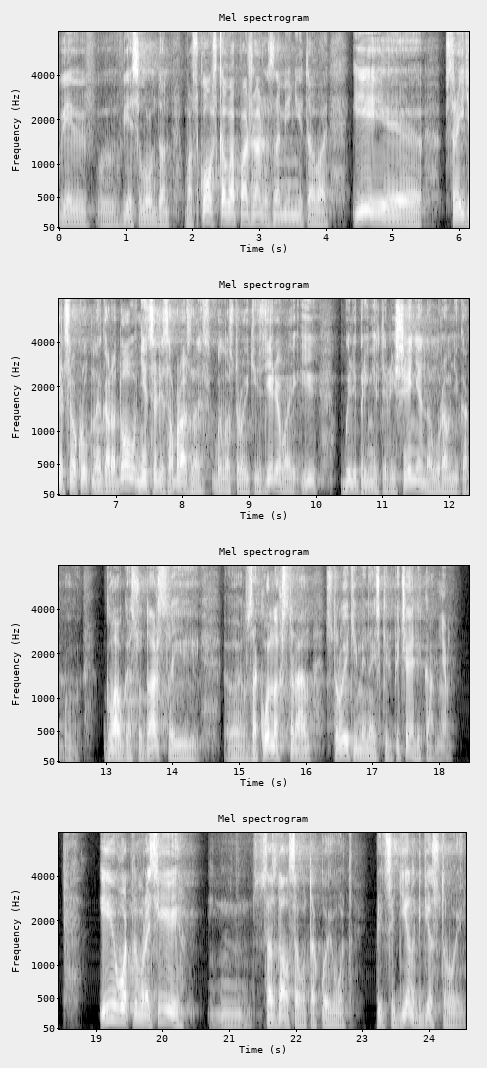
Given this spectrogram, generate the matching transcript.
весь Лондон, московского пожара знаменитого, и строительство крупных городов нецелесообразно было строить из дерева, и были приняты решения на уровне как бы глав государства и э, в законах стран строить именно из кирпича или камня. И вот в России создался вот такой вот прецедент, где строить.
